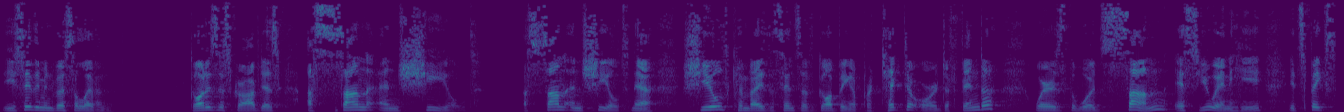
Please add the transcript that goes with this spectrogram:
You see them in verse 11. God is described as a sun and shield. A sun and shield. Now, shield conveys the sense of God being a protector or a defender, whereas the word sun, S-U-N here, it speaks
